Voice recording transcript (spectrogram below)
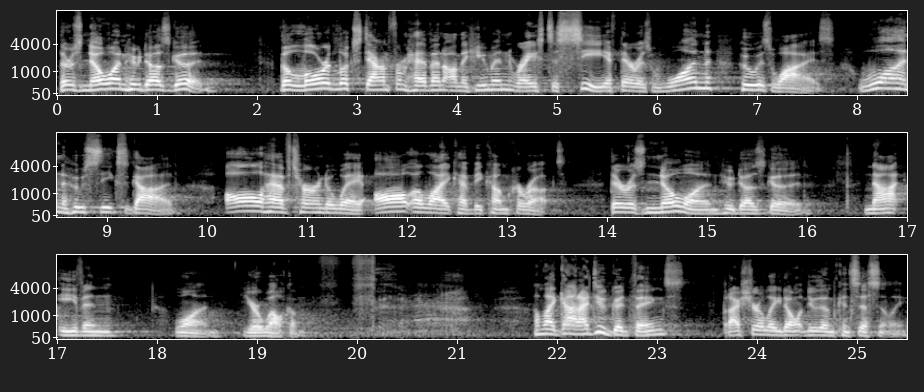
There's no one who does good. The Lord looks down from heaven on the human race to see if there is one who is wise, one who seeks God. All have turned away, all alike have become corrupt. There is no one who does good, not even one. You're welcome. I'm like, God, I do good things, but I surely don't do them consistently.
